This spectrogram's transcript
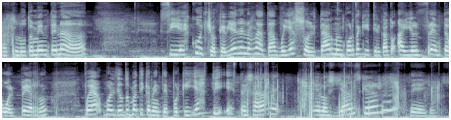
absolutamente nada. Si escucho que viene la rata, voy a soltar, no importa que esté el gato ahí al frente o el perro. Voy a voltear automáticamente porque ya estoy estresada de, de los jumpscares de ellos.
